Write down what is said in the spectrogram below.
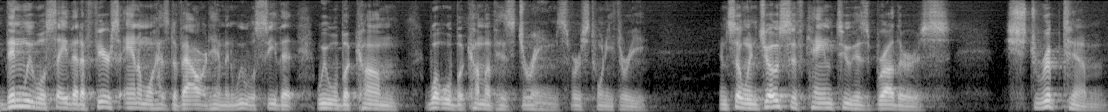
Then we will say that a fierce animal has devoured him, and we will see that we will become what will become of his dreams. Verse 23. And so when Joseph came to his brothers, stripped him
